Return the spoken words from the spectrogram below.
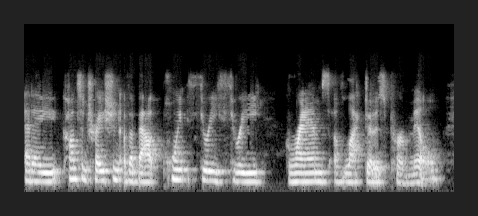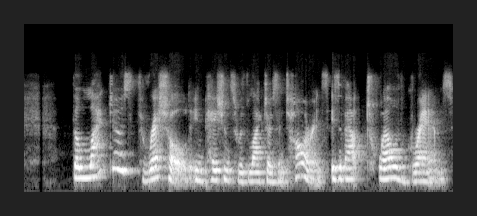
at a concentration of about 0.33 grams of lactose per mil. The lactose threshold in patients with lactose intolerance is about 12 grams,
